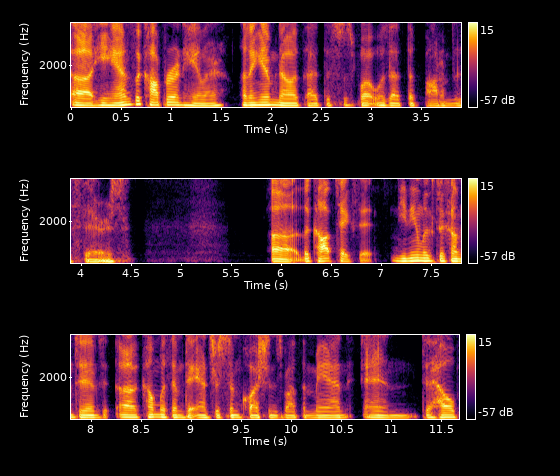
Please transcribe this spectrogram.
uh, he hands the copper inhaler, letting him know that this was what was at the bottom of the stairs. Uh, the cop takes it, needing Luke to come to him, uh, come with him to answer some questions about the man and to help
